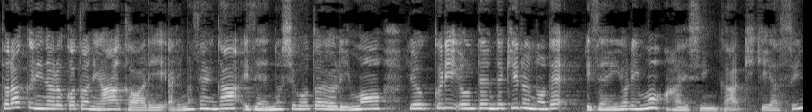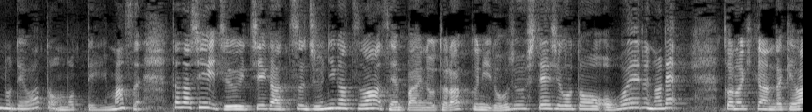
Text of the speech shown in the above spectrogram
トラックに乗ることには変わりありませんが、以前の仕事よりもゆっくり運転できるので、以前よりも配信が聞きやすいのではと思っています。ただし、11月、12月は先輩のトラックに同乗して仕事を覚えるので、この期間だけは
